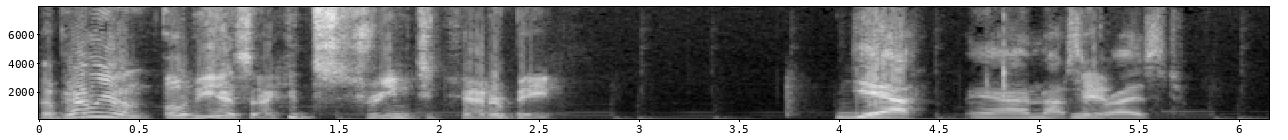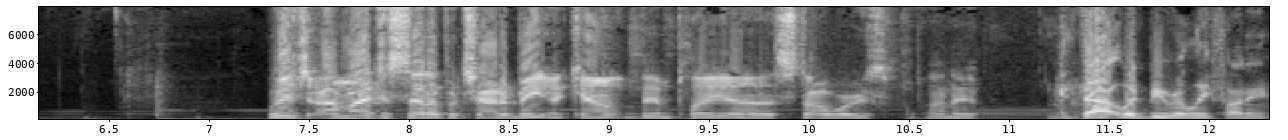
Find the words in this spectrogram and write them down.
Apparently on OBS I could stream to Chaturbate, Yeah. Yeah, I'm not Yeah. surprised. which I might just set up a Chaturbate account, then play uh, Star Wars on it. That would be really funny.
